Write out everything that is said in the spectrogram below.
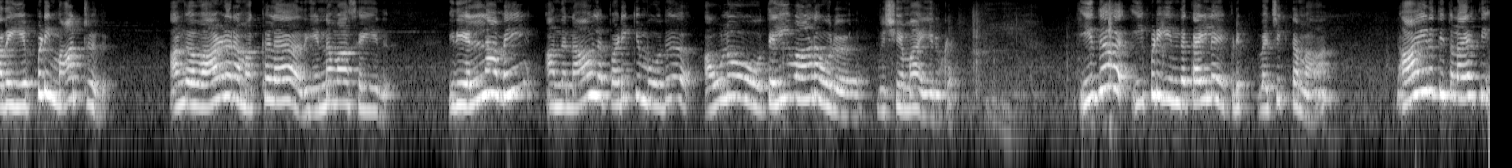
அதை எப்படி மாற்றுது? அங்கே வாழற மக்களை அது என்னவா செய்யுது? இது எல்லாமே அந்த நாவலை படிக்கும்போது அவ்வளோ தெளிவான ஒரு விஷயமா இருக்கும். இதை இப்படி இந்த கையில் இப்படி வச்சுக்கிட்டோமா ஆயிரத்தி தொள்ளாயிரத்தி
